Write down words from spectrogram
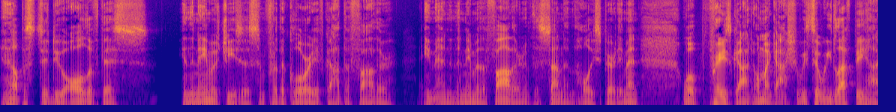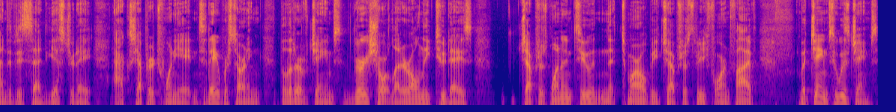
and help us to do all of this in the name of Jesus and for the glory of God the Father. Amen. In the name of the Father and of the Son and the Holy Spirit. Amen. Well, praise God. Oh my gosh. We, so we left behind, as we said yesterday, Acts chapter 28. And today we're starting the letter of James. Very short letter, only two days, chapters one and two. And tomorrow will be chapters three, four, and five. But James, who is James?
